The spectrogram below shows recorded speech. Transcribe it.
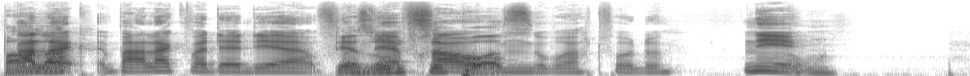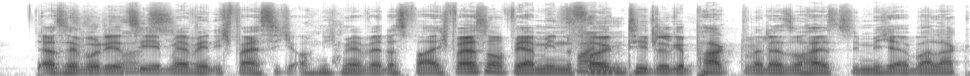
Balak? Balak, Balak war der, der von Der der, Frau Zippors. umgebracht wurde. Nee, Oh. Also er wurde jetzt eben erwähnt, ich weiß ich auch nicht mehr, wer das war. Ich weiß noch, wir haben ihn in den Von- Folgentitel gepackt, weil er so heißt wie Michael Ballack.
